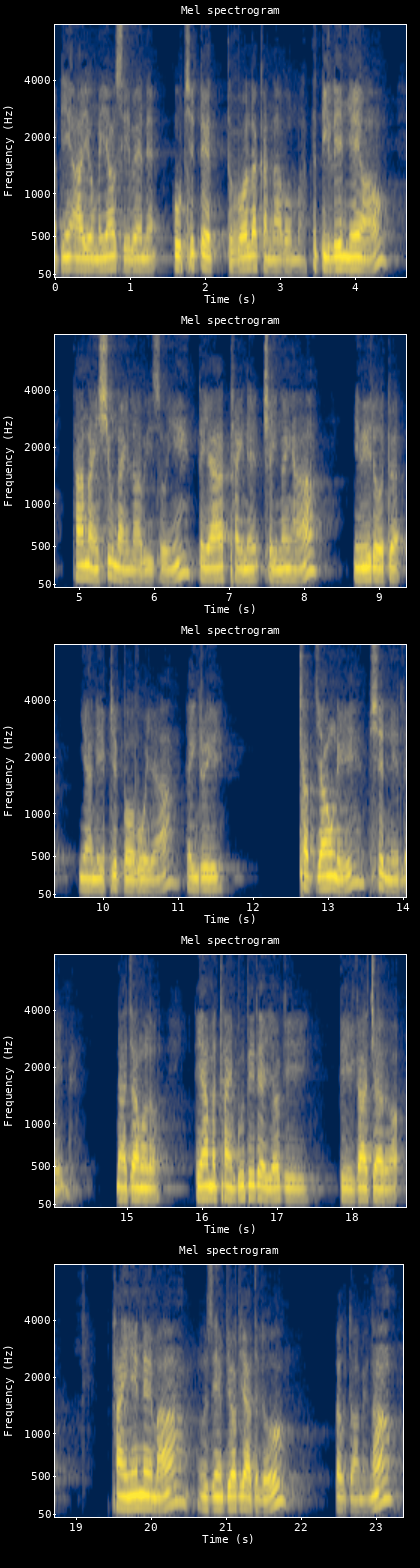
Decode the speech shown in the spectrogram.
အပြင်အာယုံမရောက်စေဘဲနဲ့ကိုဖြစ်တဲ့သဘောလက္ခဏာပေါ်မှာတတိလေးမြဲအောင်ထားနိုင်ရှုနိုင်လာပြီဆိုရင်တရားထိုင်တဲ့ချိန်တိုင်းဟာမိမိတို့အတွက်ဉာဏ်ဤဖြစ်ပေါ်ဖို့ရာဣန္ဒြေထပ်ကြောင်းနေဖြစ်နေလိမ့်မယ်။ဒါကြောင့်မလို့ တရားမထိုင်ဘူးသေးတဲ့ယောဂီတွေကကြတော့ထိုင်ရင်းနဲ့မှဦးဇင်ပြောပြသလိုလောက်သွားမယ်နော်။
